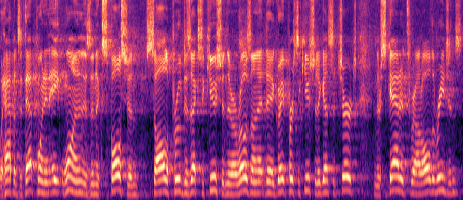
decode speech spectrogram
What happens at that point in 8 1 is an expulsion. Saul approved his execution. There arose on that day a great persecution against the church, and they're scattered throughout all the regions.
